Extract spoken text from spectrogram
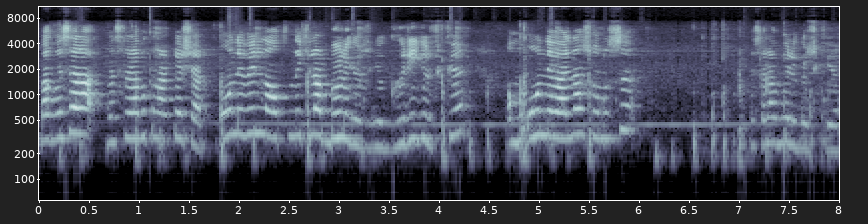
Bak mesela mesela bakın arkadaşlar 10 levelin altındakiler böyle gözüküyor. Gri gözüküyor. Ama 10 levelden sonrası mesela böyle gözüküyor.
